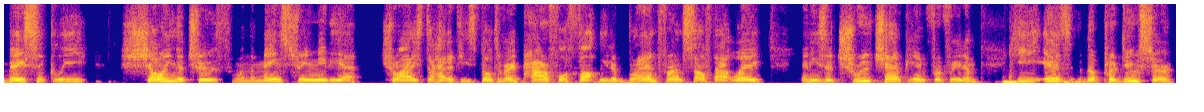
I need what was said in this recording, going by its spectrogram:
basically showing the truth when the mainstream media tries to hide it. He's built a very powerful thought leader brand for himself that way, and he's a true champion for freedom. He is the producer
